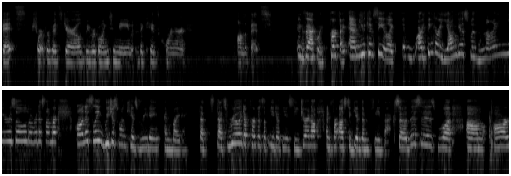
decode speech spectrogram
Fitz, short for Fitzgerald, we were going to name the kids' corner on the Fitz. Exactly. Perfect. And you can see, like, I think our youngest was nine years old over the summer. Honestly, we just want kids reading and writing. That's that's really the purpose of EWC Journal, and for us to give them feedback. So this is what um, our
